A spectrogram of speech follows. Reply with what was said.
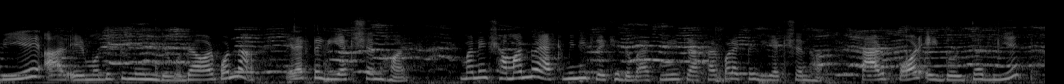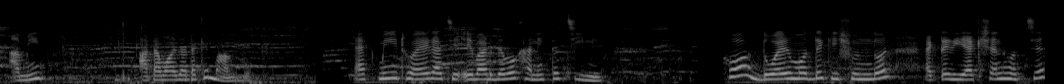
দিয়ে আর এর মধ্যে একটু নুন দেবো। দেওয়ার পর না, এর একটা রিয়াকশন হয়। মানে সামান্য এক মিনিট রেখে দেবো। এক মিনিট রাখার পর একটা রিয়াকশন হয়। তারপর এই দইটা দিয়ে আমি আটা ময়দাটাকে মাখবো। এক মিনিট হয়ে গেছে, এবার দেবো খানিকটা চিনি। দেখো, দইয়ের মধ্যে কি সুন্দর একটা রিয়াকশান হচ্ছে।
